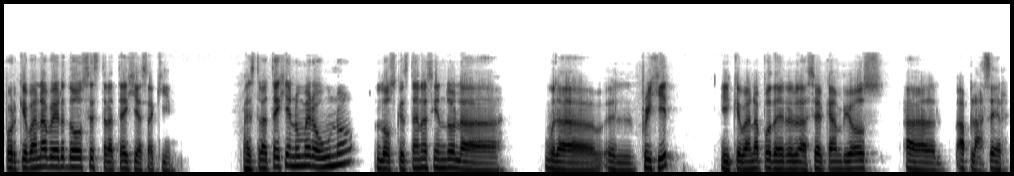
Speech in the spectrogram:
porque van a haber dos estrategias aquí. Estrategia número uno, los que están haciendo la, el free hit y que van a poder hacer cambios a, placer.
